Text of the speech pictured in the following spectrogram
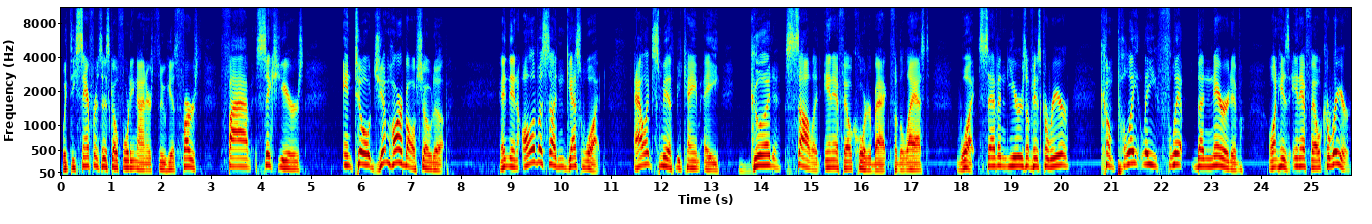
with the San Francisco 49ers through his first five, six years until Jim Harbaugh showed up. And then all of a sudden, guess what? Alex Smith became a good, solid NFL quarterback for the last, what, seven years of his career? completely flipped the narrative on his NFL career.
